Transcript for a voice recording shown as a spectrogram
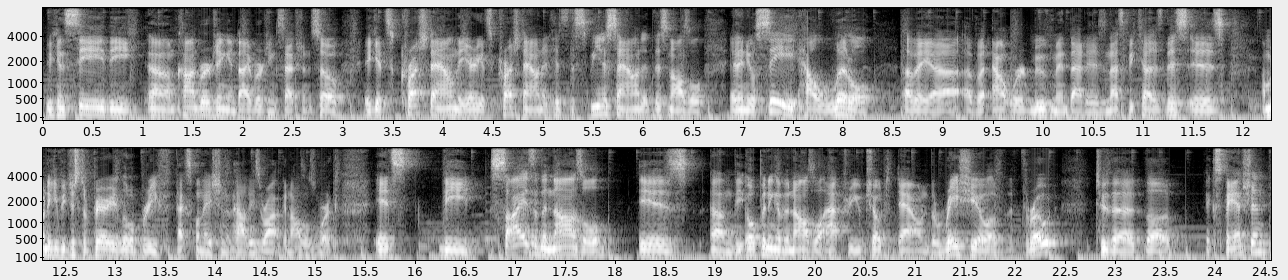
you can see the um, converging and diverging section. So it gets crushed down, the air gets crushed down, it hits the speed of sound at this nozzle, and then you'll see how little of a uh, of an outward movement that is, and that's because this is. I'm to give you just a very little brief explanation of how these rocket nozzles work. It's the size of the nozzle is um, the opening of the nozzle after you've choked it down. The ratio of the throat to the, the expansion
